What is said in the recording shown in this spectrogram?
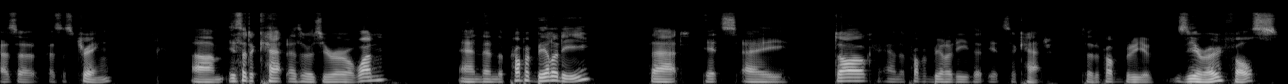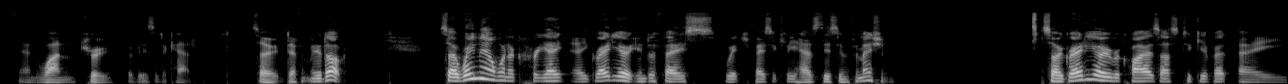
as, a, as a string? Um, is it a cat as a 0 or 1? And then the probability that it's a dog and the probability that it's a cat. So the probability of 0, false, and 1, true, of is it a cat. So definitely a dog. So we now want to create a Gradio interface which basically has this information. So Gradio requires us to give it a,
